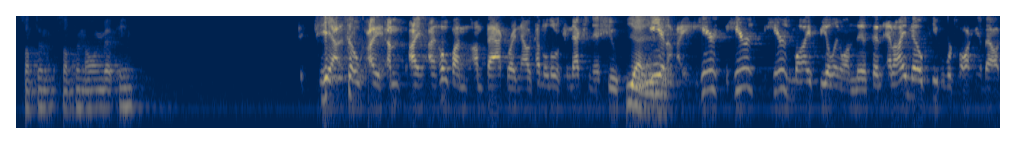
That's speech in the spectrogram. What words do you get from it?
Something something along that theme? Yeah, so I, I'm, I, I hope I'm, I'm back right now. I was having a little connection issue. Yeah, Ian. I, here's here's here's my feeling on this, and, and I know people were talking about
